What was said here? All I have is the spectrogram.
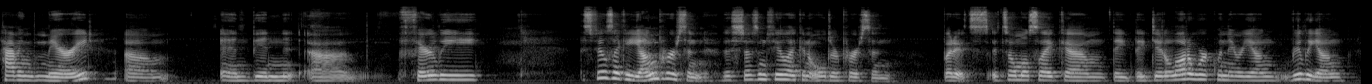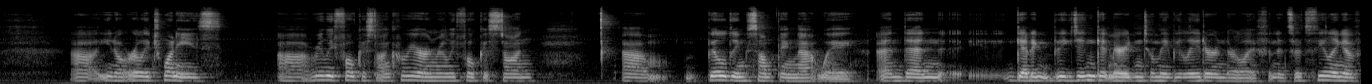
having married um, and been uh, fairly. This feels like a young person. This doesn't feel like an older person, but it's it's almost like um, they they did a lot of work when they were young, really young. Uh, you know, early twenties, uh, really focused on career and really focused on um, building something that way and then getting they didn't get married until maybe later in their life. And it's a feeling of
